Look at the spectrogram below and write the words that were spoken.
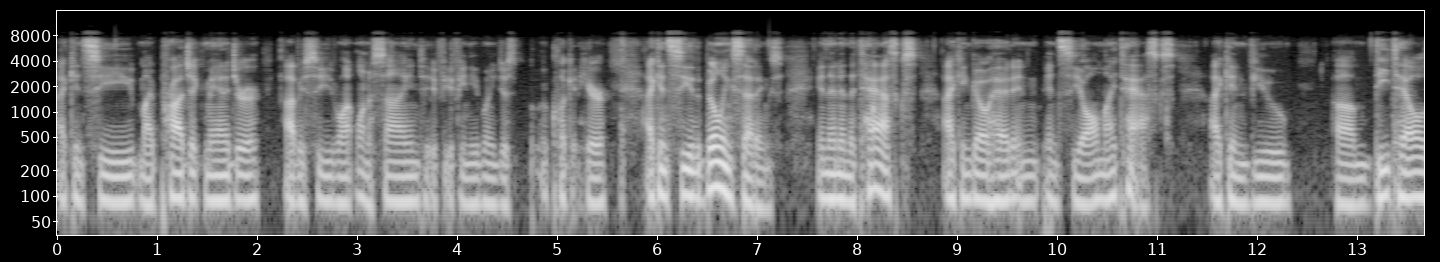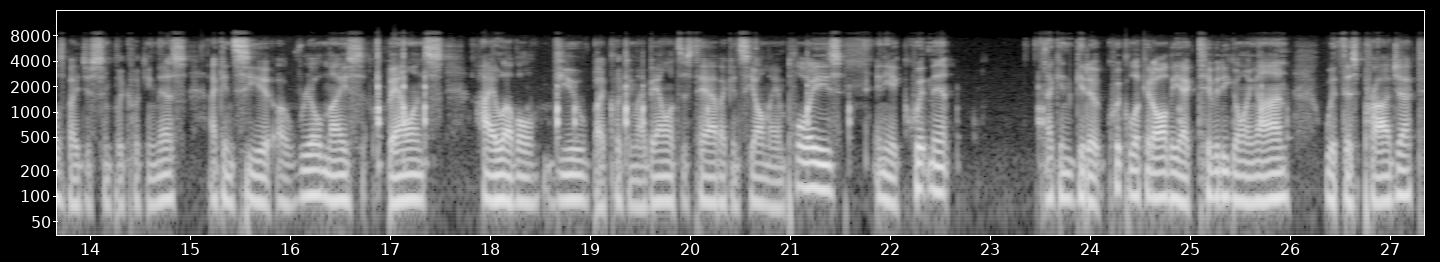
I can see my project manager. Obviously, you want one assigned. If, if you need one, you just click it here. I can see the billing settings. And then in the tasks, I can go ahead and, and see all my tasks. I can view um, details by just simply clicking this. I can see a real nice balance high level view by clicking my balances tab. I can see all my employees, any equipment. I can get a quick look at all the activity going on with this project.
